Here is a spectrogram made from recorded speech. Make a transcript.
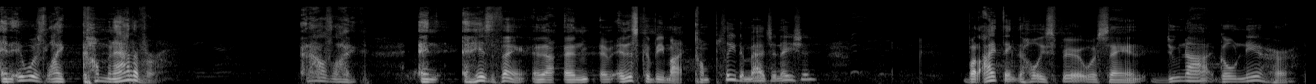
And it was like coming out of her. And I was like, and, and here's the thing, and, I, and, and this could be my complete imagination, but I think the Holy Spirit was saying, do not go near her.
